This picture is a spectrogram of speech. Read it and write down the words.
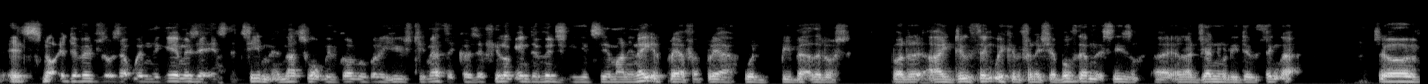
it's not individuals that win the game, is it? It's the team, and that's what we've got. We've got a huge team ethic. Because if you look individually, you'd see a Man United player for player would be better than us. But uh, I do think we can finish above them this season, uh, and I genuinely do think that. So,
